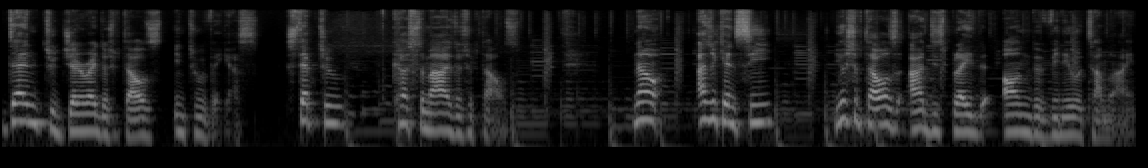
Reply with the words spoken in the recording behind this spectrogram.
then to generate the subtitles into Vegas. Step 2. Customize the subtitles. Now, as you can see, your subtitles are displayed on the video timeline.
